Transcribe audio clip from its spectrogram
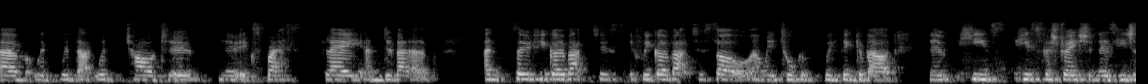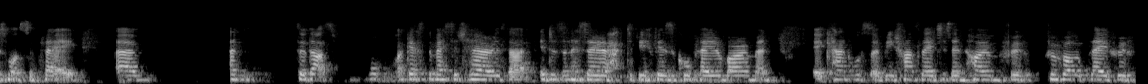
um, with with that with child to you know express, play, and develop. And so if you go back to if we go back to Soul and we talk we think about you know his his frustration is he just wants to play. Um, and so that's what, I guess the message here is that it doesn't necessarily have to be a physical play environment. It can also be translated in home through, through role play, through,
